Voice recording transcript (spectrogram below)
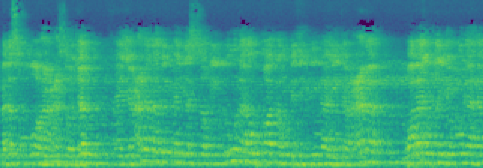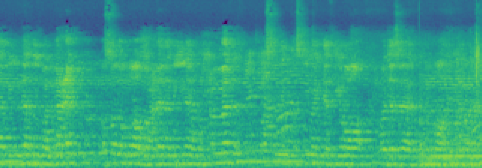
فنسأل الله عز وجل أن يجعلنا ممن يستغلون أوقاتهم بذكر الله تعالى ولا يضيعونها باللهو واللعب وصلى الله على نبينا محمد وسلم تسليما كثيرا. وجزاكم الله خيرا.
